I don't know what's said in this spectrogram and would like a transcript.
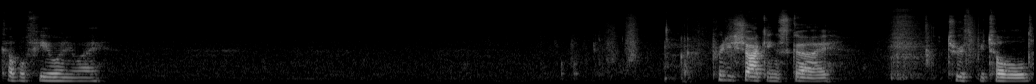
A couple few anyway. Pretty shocking sky, truth be told.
